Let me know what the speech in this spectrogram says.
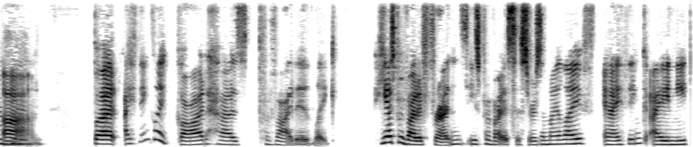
Mm-hmm. Um, but I think like God has provided like he has provided friends, he's provided sisters in my life. And I think I need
